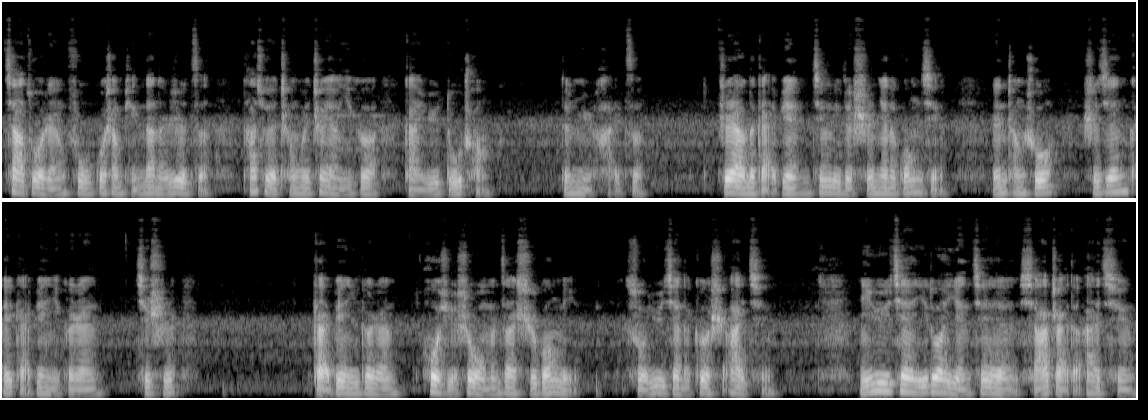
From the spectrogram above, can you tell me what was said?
嫁作人妇，过上平淡的日子。她却成为这样一个敢于独闯的女孩子。这样的改变经历了十年的光景。人常说，时间可以改变一个人。其实，改变一个人，或许是我们在时光里所遇见的各式爱情。你遇见一段眼界狭窄的爱情，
